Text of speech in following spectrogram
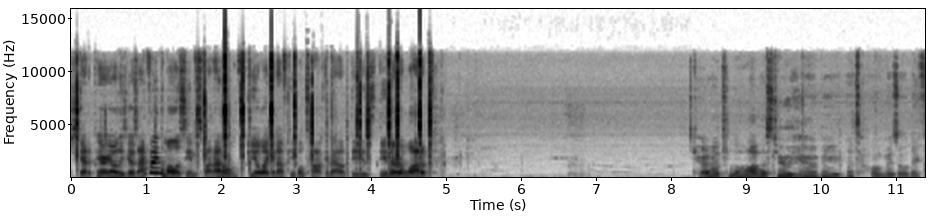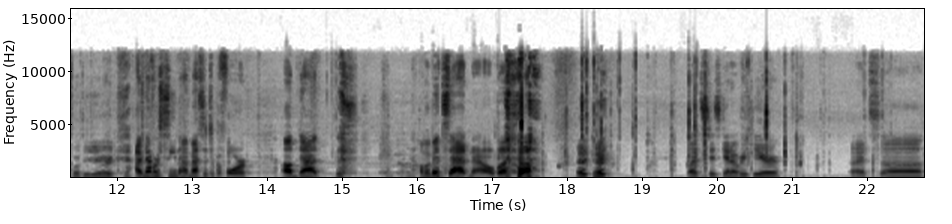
Just gotta parry all these guys. I find them all the Mausoleums fun. I don't feel like enough people talk about these. These are a lot of Cat's lost, you hear me? That home is only for the air. I've never seen that message before. Um, that... I'm a bit sad now, but... Let's just get over here. Let's, uh...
